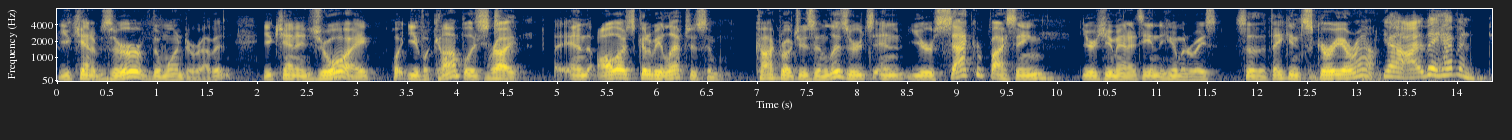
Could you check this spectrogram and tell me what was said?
You can't observe the wonder of it. You can't enjoy what you've accomplished. Right. And all that's going to be left is some cockroaches and lizards, and you're sacrificing your humanity and the human race so that they can scurry around. Yeah, they haven't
